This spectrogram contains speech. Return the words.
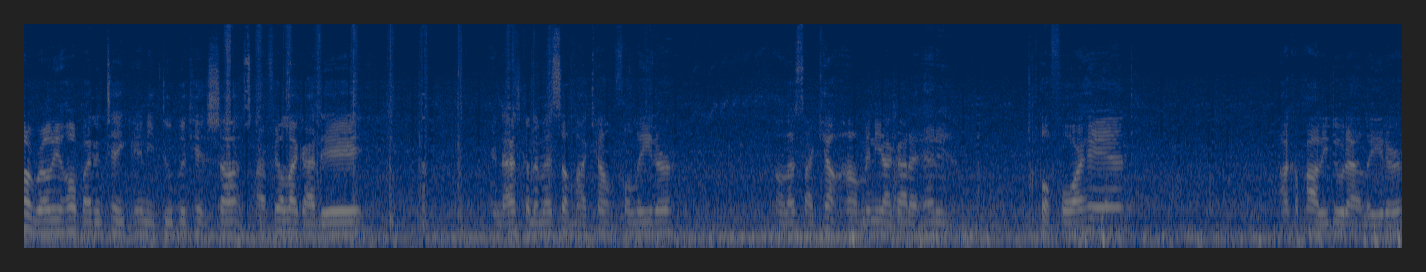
I really hope I didn't take any duplicate shots. I feel like I did. And that's gonna mess up my count for later. Unless I count how many I gotta edit beforehand. I could probably do that later.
